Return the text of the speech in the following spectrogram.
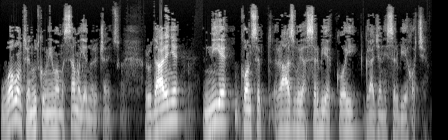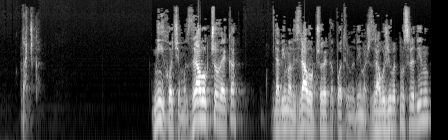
U ovom trenutku mi imamo samo jednu rečenicu. Rudarenje nije koncept razvoja Srbije koji građani Srbije hoće. Tačka. Mi hoćemo zdravog čoveka, da bi imali zdravog čoveka potrebno da imaš zdravu životnu sredinu,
